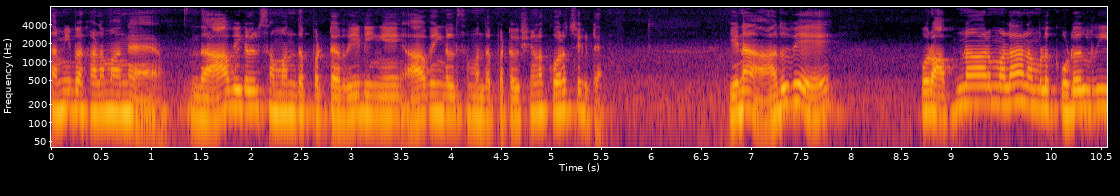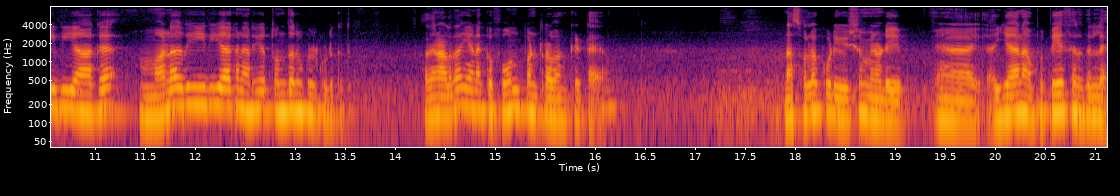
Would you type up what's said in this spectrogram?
சமீப காலமாக இந்த ஆவிகள் சம்மந்தப்பட்ட ரீடிங்கு ஆவிகள் சம்மந்தப்பட்ட விஷயம்லாம் குறைச்சிக்கிட்டேன். ஏன்னா அதுவே ஒரு அப்நார்மலாக நம்மளுக்கு உடல் ரீதியாக மன ரீதியாக நிறைய தொந்தரவுகள் கொடுக்குது. அதனால தான் எனக்கு ஃபோன் பண்ணுறவங்க கிட்ட நான் சொல்லக்கூடிய விஷயம் என்னுடைய ஐயா நான் இப்போ பேசுகிறது இல்லை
